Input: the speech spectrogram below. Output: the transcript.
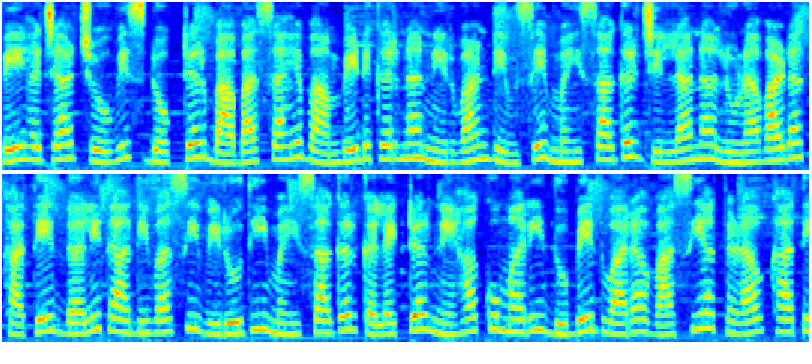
બે હજાર ચોવીસ ડોક્ટર બાબા સાહેબ આંબેડકરના નિર્વાણ દિવસે મહીસાગર જિલ્લાના લુણાવાડા ખાતે દલિત આદિવાસી વિરોધી મહીસાગર કલેક્ટર નેહાકુમારી દુબે દ્વારા વાસિયા તળાવ ખાતે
